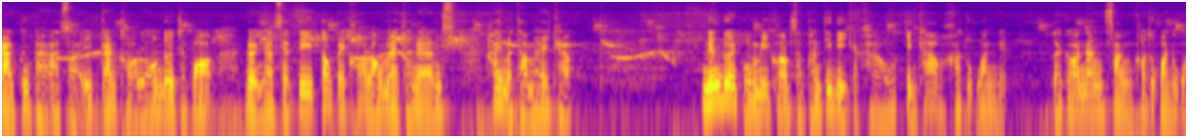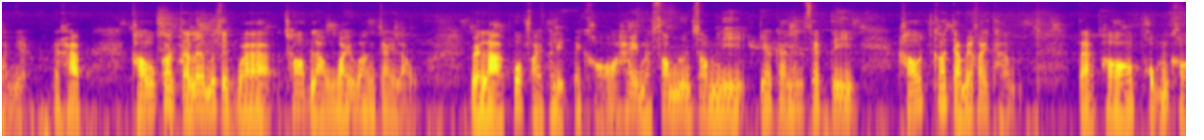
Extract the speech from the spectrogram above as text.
การพึ่งพาอาศัยการขอร้องโดยเฉพาะหน่วยงานเซฟตี้ต้องไปขอร้อง maintenance ให้มาทำให้ครับ เนื่องด้วยผมมีความสัมพันธ์ที่ดีกับเขา กินข้าวกับเขาทุกวันเนี่ย แล้วก็นั่งฟังเขาทุกวันทุกวันเนี่ยนะครับเขาก็จะเริ่มรู้สึกว่าชอบเราไว้วางใจเรา เวลาพวกฝ่ายผลิตไปขอให้มาซ่อมนู่นซ่อมนี่เกี่ยวกับเรื่องเซฟตี้เขาก็จะไม่ค่อยทำแต่พอผมขอ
